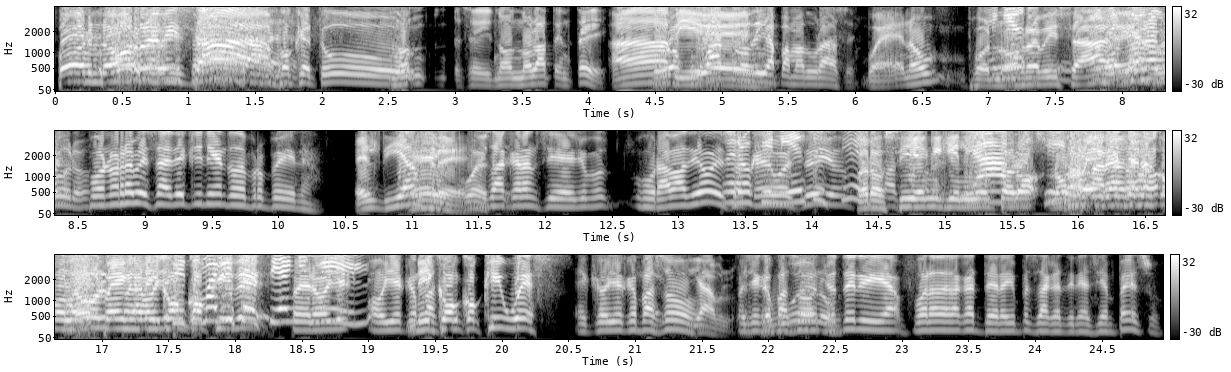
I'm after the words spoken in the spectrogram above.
Por no revisar. Porque tú. No, sí, no, no la tenté. Ah, Duró bien. cuatro días para madurarse. Bueno, por no el- revisar. eh. Por no, por no revisar, di 500 de propina. El diantre. Pues. O sea, que eran 100. Yo juraba a Dios y Pero saqué el 500 y bolsillo. 100. Pero 100 y 500 no, Diablo, chico. no pegan Parecen en el color, no pero ni con Si tú me Coquí dices de- 100 Pero oye, mil, oye, ¿qué Ni pasó? con Coquí West. Es que oye, ¿qué pasó? Diablo, oye, ese ¿qué pasó? bueno. Yo tenía fuera de la cartera, yo pensaba que tenía 100 pesos.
